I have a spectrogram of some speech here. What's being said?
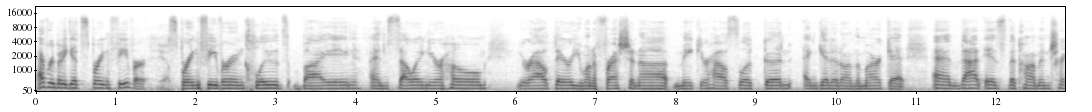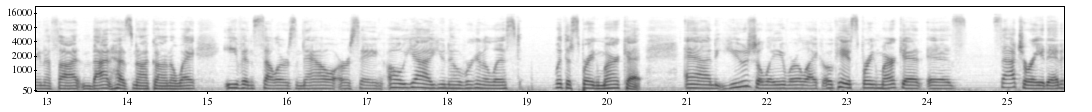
everybody gets spring fever. Yep. Spring fever includes buying and selling your home you're out there, you want to freshen up, make your house look good, and get it on the market. And that is the common train of thought, and that has not gone away. Even sellers now are saying, oh, yeah, you know, we're going to list with the spring market. And usually we're like, okay, spring market is saturated.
